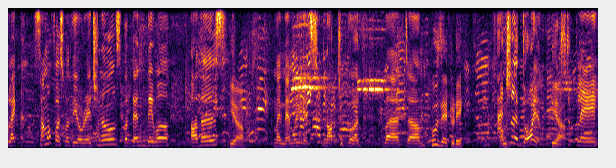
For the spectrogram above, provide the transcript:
like, some of us were the originals, but then there were others. Yeah. My memory is not too good. But um, Who's there today? Angela Doyle Yeah. used to play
